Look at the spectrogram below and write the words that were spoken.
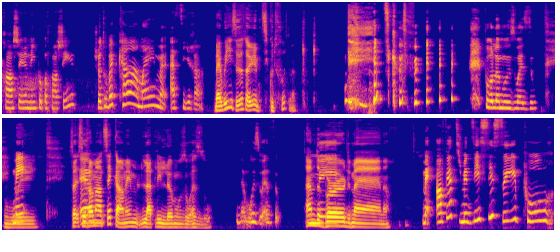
franchir une ligne faut pas franchir, je le trouvais quand même attirant. Ben oui, c'est ça, t'as eu un petit coup de foot, là. Petit coup de feu. Pour l'homme aux oiseaux. Mais- Oui. Ça- C'est Euh, romantique quand même l'appeler l'homme aux oiseaux. L'homme aux oiseaux. I'm the Mais- bird man. Mais en fait, je me dis, si c'est pour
